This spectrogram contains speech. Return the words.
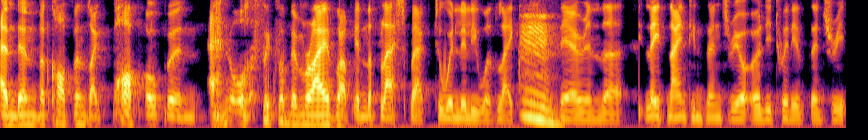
And then the coffins like pop open and all six of them rise up in the flashback to when Lily was like mm. there in the late 19th century or early 20th century.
